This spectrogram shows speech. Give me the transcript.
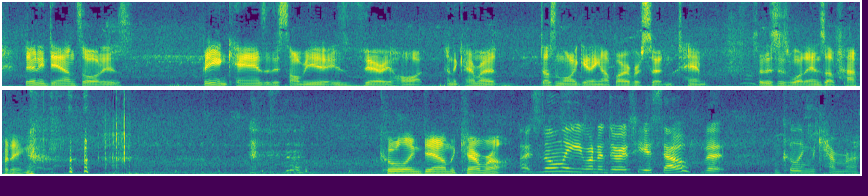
the only downside is being in Cairns at this time of year is very hot, and the camera doesn't like getting up over a certain temp. So this is what ends up happening. cooling down the camera. It's normally you want to do it to yourself, but I'm cooling the camera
